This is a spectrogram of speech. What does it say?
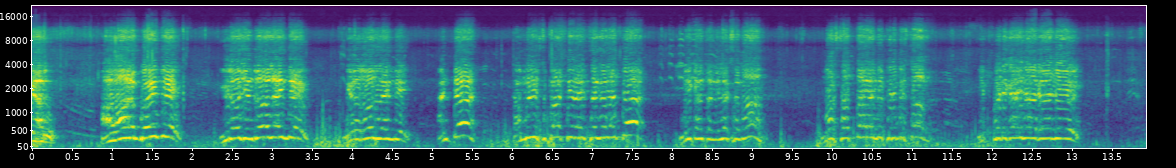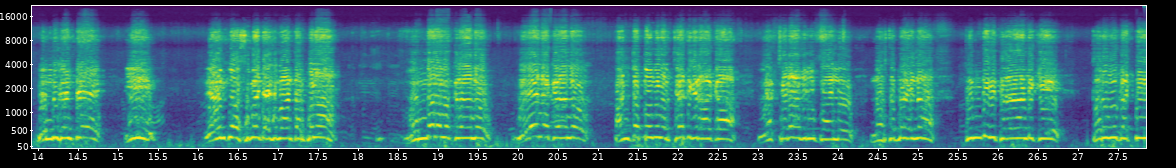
అయ్యారు ఆ వారం పోయింది. ఈ రోజు ఇన్ని రోజులైంది. నెల రోజులైంది. అంటే కమ్యూనిస్ట్ పార్టీ రైతు సంఘాలంటే మీకంత నిర్లక్ష్యమా? మా సత్తా ఎందుకు తినిపిస్తాం? ఇప్పటికైనా కానీ ఎందుకంటే ఈ ర్యాంకో సిమెంట్ యజమాని తరఫున వందల ఎకరాలు వేల ఎకరాలు పంట భూములు చేతికి రాక లక్షలాది రూపాయలు నష్టపోయిన తిండికి తినడానికి కరువు కట్టి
